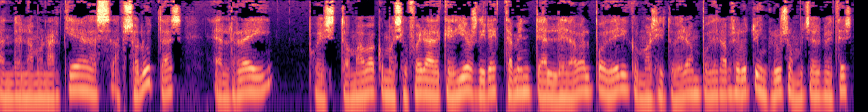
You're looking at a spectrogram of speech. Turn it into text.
cuando en las monarquías absolutas el rey pues tomaba como si fuera que Dios directamente le daba el poder y como si tuviera un poder absoluto, incluso muchas veces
